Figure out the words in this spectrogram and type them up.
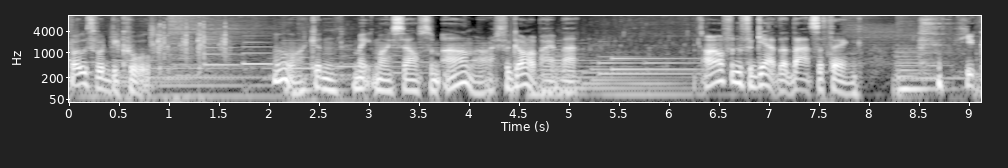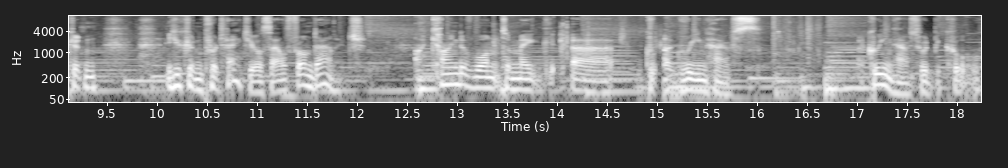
Both would be cool. Oh, I can make myself some armor. I forgot about that. I often forget that that's a thing. you can you can protect yourself from damage. I kind of want to make uh, a greenhouse. A greenhouse would be cool.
